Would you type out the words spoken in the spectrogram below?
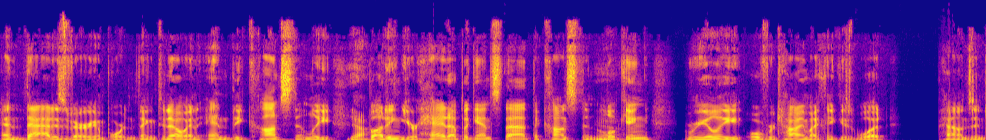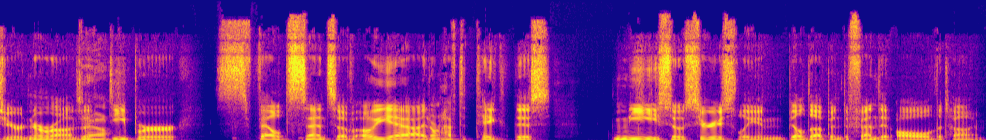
And that is a very important thing to know. And and the constantly Yeah. butting your head up against that, the constant looking, really over time, I think, is what pounds into your neurons a deeper felt sense of, oh yeah, I don't have to take this me so seriously and build up and defend it all the time.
